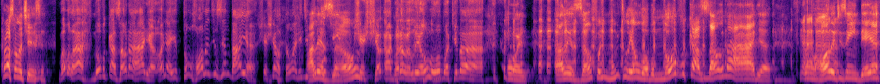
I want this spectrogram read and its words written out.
Próxima notícia. Vamos lá, novo casal na área. Olha aí, Tom Holland e Zendaya. Chechel, estão ali de A lesão. Chechel, agora é o Leão Lobo aqui da. Foi. A lesão foi muito Leão Lobo. Novo casal na área. Tom Holland e Zendaya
